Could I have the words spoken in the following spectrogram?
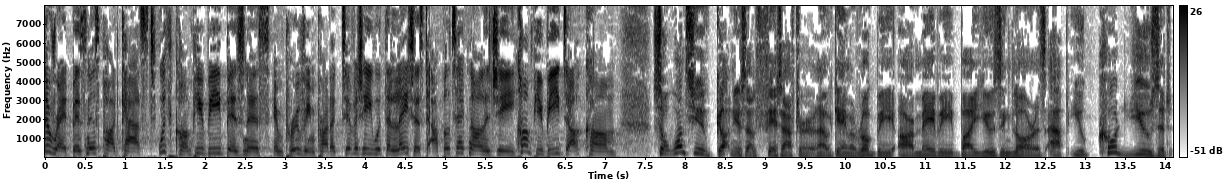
The Red Business Podcast with CompuB Business, improving productivity with the latest Apple technology. CompuB.com. So once you've gotten yourself fit after an old game of rugby, or maybe by using Laura's app, you could use it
